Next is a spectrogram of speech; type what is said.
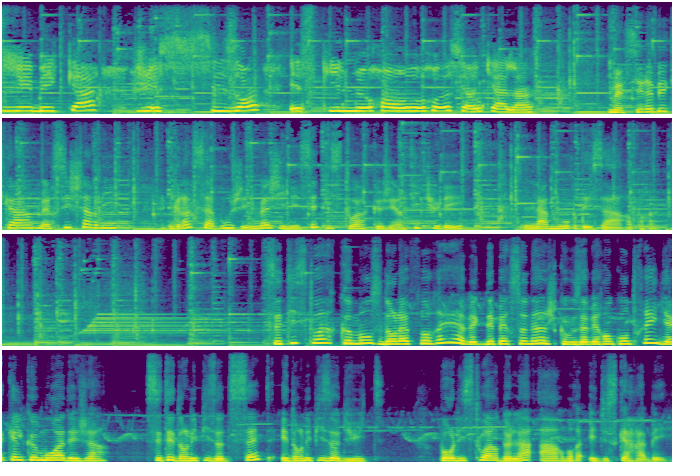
Rebecca, j'ai 6 ans et ce qui me rend heureux, c'est un câlin. Merci Rebecca, merci Charlie. Grâce à vous, j'ai imaginé cette histoire que j'ai intitulée L'amour des arbres. Cette histoire commence dans la forêt avec des personnages que vous avez rencontrés il y a quelques mois déjà. C'était dans l'épisode 7 et dans l'épisode 8, pour l'histoire de la arbre et du scarabée.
